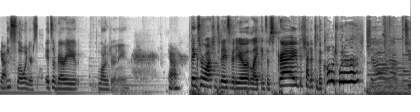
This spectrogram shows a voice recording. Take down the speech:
yeah. be slow on yourself. It's a very long journey. Yeah. Thanks for watching today's video. Like and subscribe. Shout out to the comment Twitter. Shout out to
